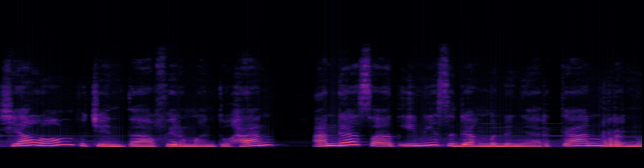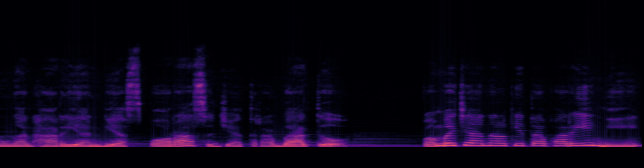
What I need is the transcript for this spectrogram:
Shalom pecinta firman Tuhan, Anda saat ini sedang mendengarkan Renungan Harian Diaspora Sejahtera Batu. Pembacaan Alkitab hari ini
